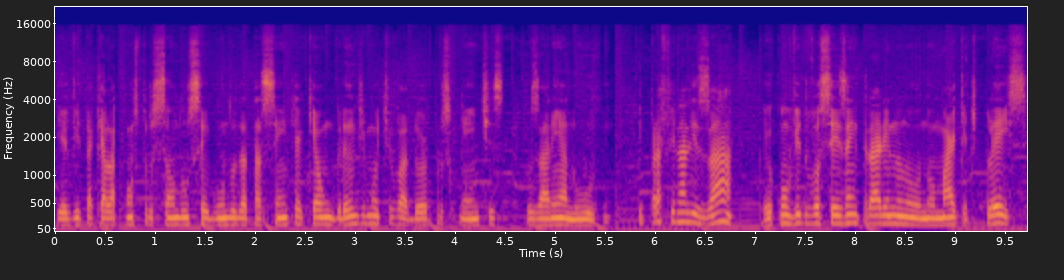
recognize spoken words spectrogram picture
E evita aquela construção de um segundo data center, que é um grande motivador para os clientes usarem a nuvem. E para finalizar, eu convido vocês a entrarem no, no marketplace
